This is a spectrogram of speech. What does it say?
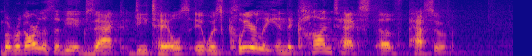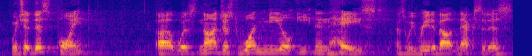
But regardless of the exact details, it was clearly in the context of Passover, which at this point uh, was not just one meal eaten in haste, as we read about in Exodus,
